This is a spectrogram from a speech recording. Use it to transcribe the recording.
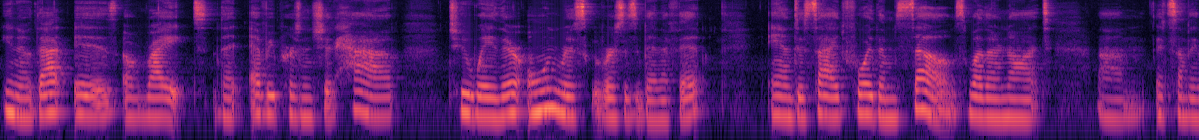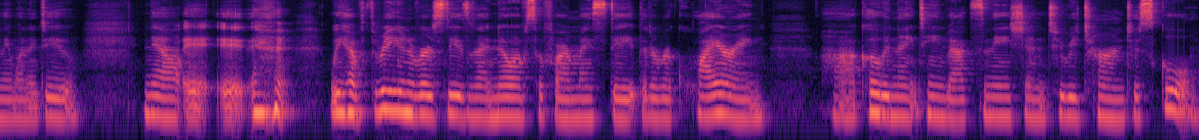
you know, that is a right that every person should have to weigh their own risk versus benefit and decide for themselves whether or not um, it's something they want to do. Now, it, it we have three universities that I know of so far in my state that are requiring uh, COVID 19 vaccination to return to school.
